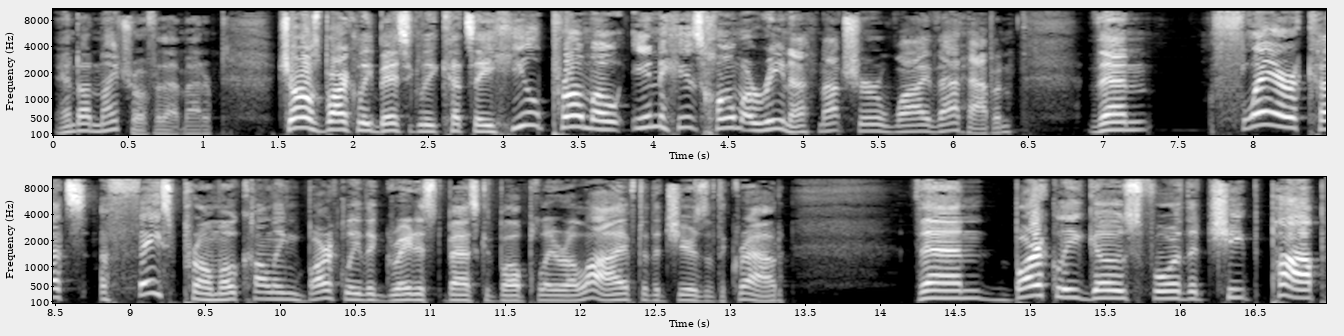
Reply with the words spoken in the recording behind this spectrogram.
and on Nitro for that matter. Charles Barkley basically cuts a heel promo in his home arena. Not sure why that happened. Then Flair cuts a face promo calling Barkley the greatest basketball player alive to the cheers of the crowd. Then Barkley goes for the cheap pop,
